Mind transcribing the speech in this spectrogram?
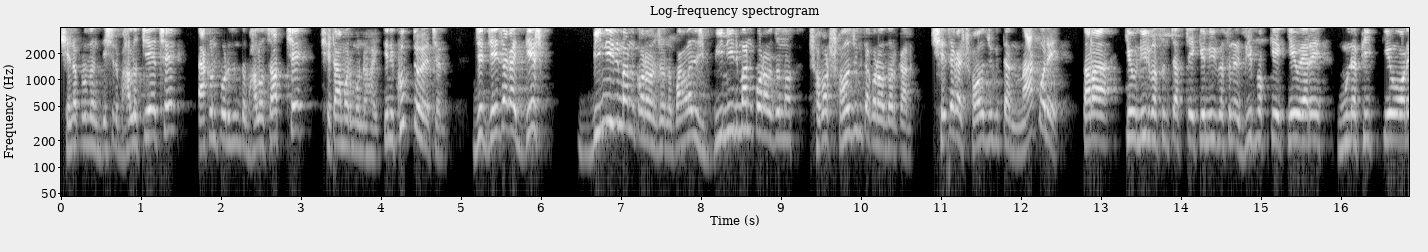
সেনাপ্রধান দেশের ভালো চেয়েছে এখন পর্যন্ত ভালো চাচ্ছে সেটা আমার মনে হয়। তিনি ক্ষুব্ধ হয়েছেন যে যে জায়গায় দেশ বিনির্মাণ করার জন্য বাংলাদেশ বিনির্মাণ করার জন্য সবার সহযোগিতা করা দরকার সে জায়গায় সহযোগিতা না করে তারা কেউ নির্বাচন চাচ্ছে কেউ নির্বাচনের বিপক্ষে কেউ এরে মুনাফিক কেউ আহ,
